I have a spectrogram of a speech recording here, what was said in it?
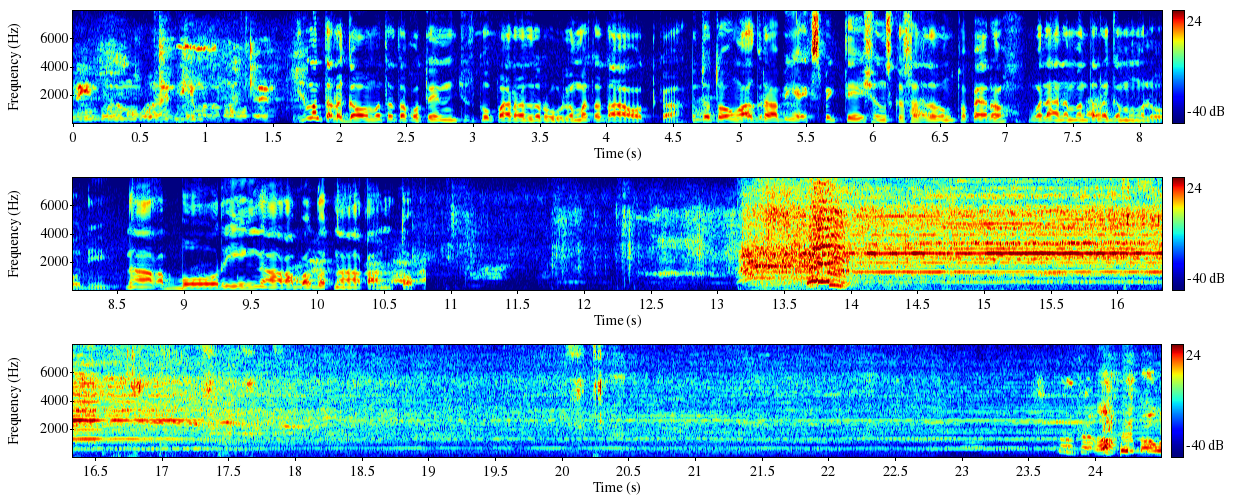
Tingin ko naman ko na hindi ka matatakotin. Hindi naman talaga ako matatakotin. Diyos ko, para laro lang matatakot ka. Yung totoo nga, grabe yung expectations ko sa larong to. Pero wala naman talaga mga lodi. Nakaka-boring, nakakabagot, nakakaantok. Natatakot ako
